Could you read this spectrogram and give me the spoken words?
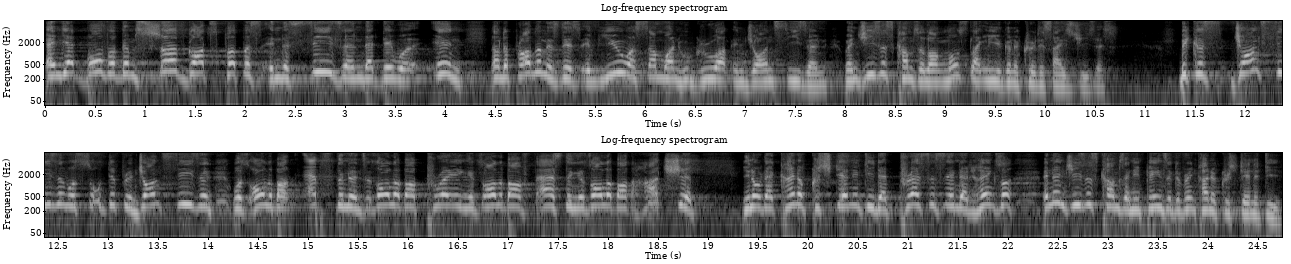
And yet, both of them serve God's purpose in the season that they were in. Now, the problem is this if you are someone who grew up in John's season, when Jesus comes along, most likely you're going to criticize Jesus. Because John's season was so different. John's season was all about abstinence, it's all about praying, it's all about fasting, it's all about hardship. You know, that kind of Christianity that presses in, that hangs on. And then Jesus comes and he paints a different kind of Christianity.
